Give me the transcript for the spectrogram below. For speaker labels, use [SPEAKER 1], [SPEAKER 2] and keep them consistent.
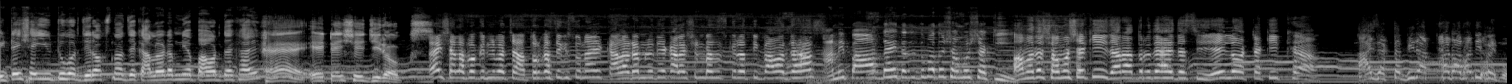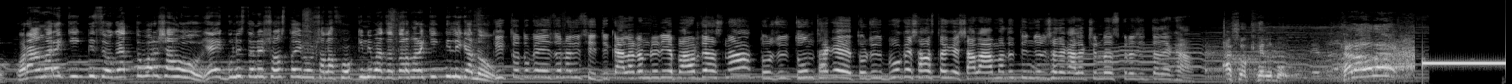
[SPEAKER 1] এইটাই সেই YouTuber xerox না যে কালো অ্যাডাম নিয়ে পাওয়ার দেখায়?
[SPEAKER 2] হ্যাঁ এটাই সেই জিরক্স
[SPEAKER 3] এই শালা ফকির বাচ্চা তোর কাছে কিছু নাই? কালা ডামরে দিয়ে কালেকশন বাসেস করে তুই পাওয়ার দেখাস?
[SPEAKER 4] আমি পাওয়ার দেয় তাতে তোমাদের সমস্যা কি?
[SPEAKER 3] আমাদের সমস্যা কি? যারা তোরে দেখাইতেছি এই লো একটা কিক খা।
[SPEAKER 5] আজ একটা বিরাট ফাটাফাটি হইব।
[SPEAKER 4] ওরা আমারে কিক দিছে ওকে এত বড় সাহস। এই গুলিস্তানের সস্তায় বউ শালা ফকিনি বাচ্চা তোর আমারে কিক দিলি কেন?
[SPEAKER 3] কিক তো তোকে এই জন্য দিছি। তুই কালা ডামরে নিয়ে পাওয়ার দেখাস না? তোর যদি তোম থাকে তোর যদি বুকে সাহস থাকে শালা আমাদের তিনজনের সাথে কালেকশন বাসেস করে জিততে দেখা।
[SPEAKER 5] আসো খেলব। খেলা হবে!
